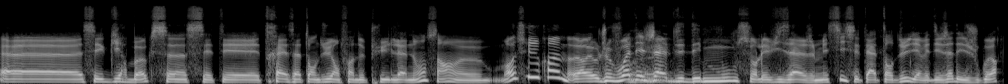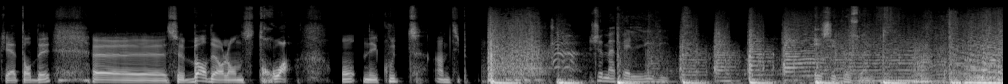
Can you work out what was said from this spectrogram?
Euh, c'est Gearbox. C'était très attendu, enfin, depuis l'annonce. Hein. Euh, moi aussi, quand même. Euh, je vois déjà des, mous sur les visages, mais si c'était attendu, il y avait déjà des joueurs qui attendaient ce Borderlands 3. On écoute un petit peu. Je m'appelle Lily et j'ai besoin de vous.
